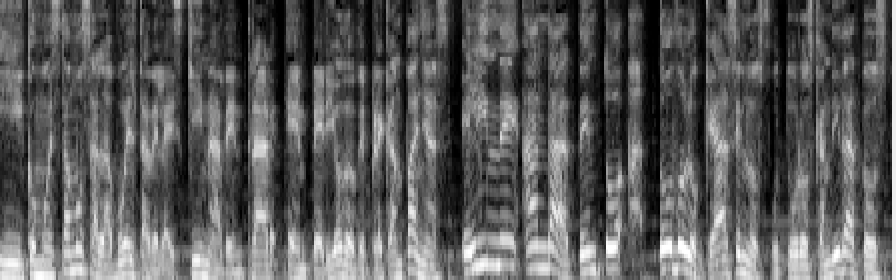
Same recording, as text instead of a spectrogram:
Y como estamos a la vuelta de la esquina de entrar en periodo de precampañas, el INE anda atento a todo lo que hacen los futuros candidatos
